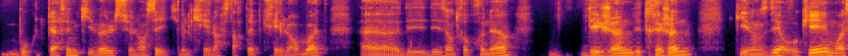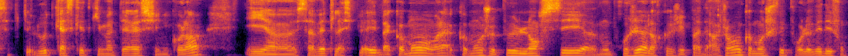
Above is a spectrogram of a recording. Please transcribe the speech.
beaucoup de personnes qui veulent se lancer, qui veulent créer leur startup, créer leur boîte, des entrepreneurs des jeunes, des très jeunes, qui vont se dire, OK, moi, c'est l'autre casquette qui m'intéresse chez Nicolas, et euh, ça va être l'aspect, bah, comment, voilà, comment je peux lancer euh, mon projet alors que je n'ai pas d'argent, comment je fais pour lever des fonds.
